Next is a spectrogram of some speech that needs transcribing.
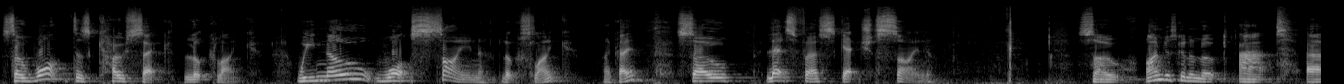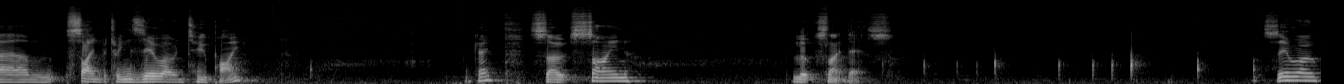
So what does cosec look like? We know what sine looks like, okay? So let's first sketch sine. So I'm just going to look at um, sine between 0 and 2 pi. Okay, so sine looks like this. 0.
